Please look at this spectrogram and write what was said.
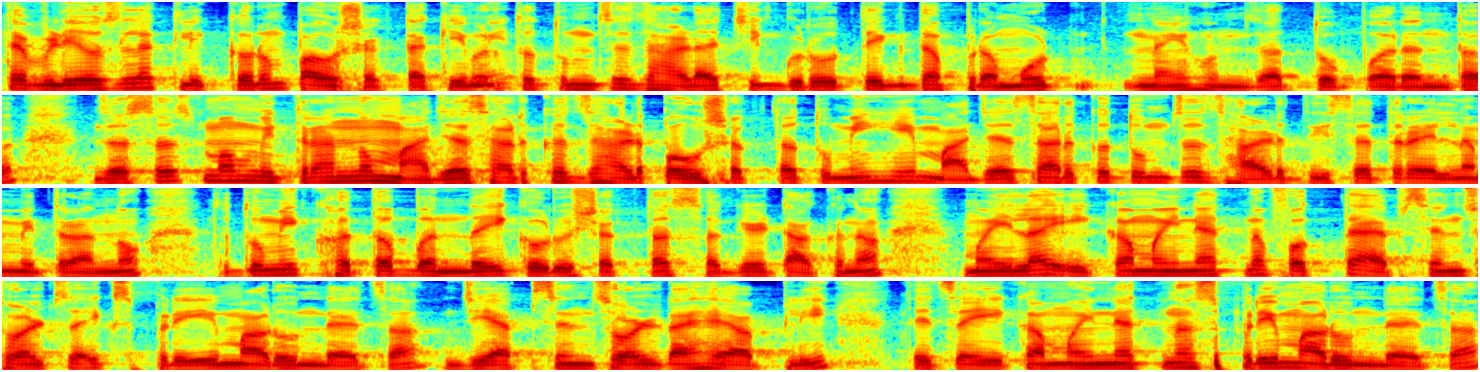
त्या व्हिडिओजला क्लिक करून पाहू शकता की मी तो तुमच्या झाडाची ग्रोथ एकदा प्रमोट नाही होऊन जात तोपर्यंत. जसंच मग मित्रांनो माझ्यासारखं झाड पाहू शकता तुम्ही. हे माझ्यासारखं तुमचं झाड दिसत राहील ना मित्रांनो तर तुम्ही खतं बंदही करू शकता सगळे टाकणं. महिला एका महिन्यातनं फक्त ॲप्सेन सॉल्टचा एक स्प्रे मारून द्यायचा. जी ॲप्सेन सॉल्ट आहे आपली त्याचा एका महिन्यातनं स्प्रे मारून द्यायचा.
